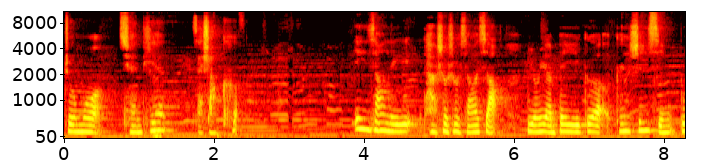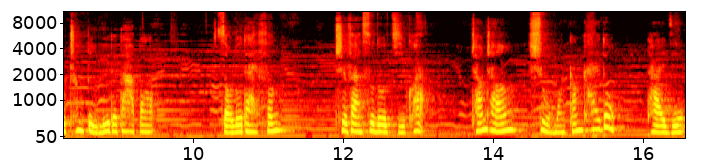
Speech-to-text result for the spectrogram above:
周末全天在上课。印象里，他瘦瘦小小，永远背一个跟身形不成比例的大包，走路带风，吃饭速度极快，常常是我们刚开动，他已经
